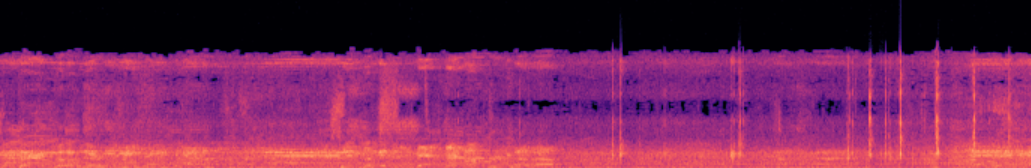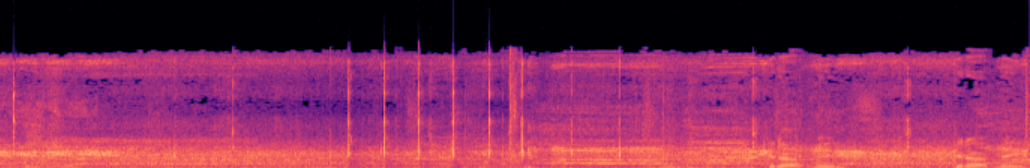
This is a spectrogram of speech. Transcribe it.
Back on their feet. He's looking to set that uppercut up. And a heavy. Get up, nigga. Get up, nigga.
